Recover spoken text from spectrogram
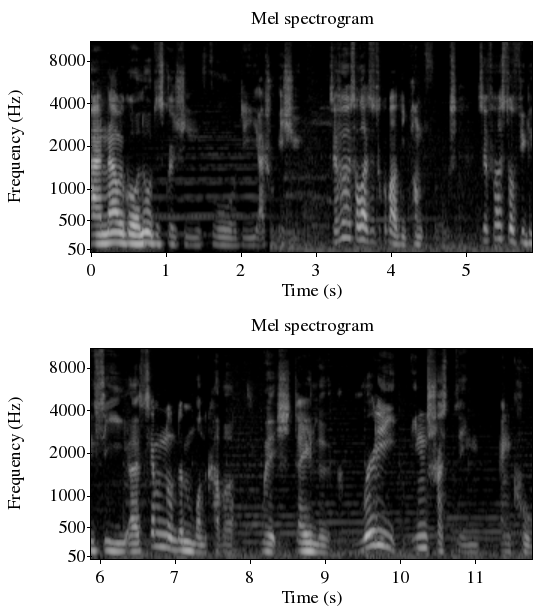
and now we've got a little description for the actual issue. So first I'd like to talk about the punk frogs. So first off you can see uh, seven of them on the one cover, which they look really interesting and cool.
